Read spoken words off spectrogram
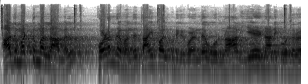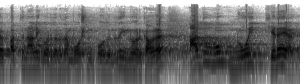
அது மட்டுமல்லாமல் குழந்தை வந்து தாய்ப்பால் குடிக்கிற குழந்தை ஒரு நாள் ஏழு நாளைக்கு ஒரு தடவை பத்து நாளைக்கு ஒரு தடவை தான் மோஷன் போகுதுன்றது இன்னொரு கவலை. அதுவும் நோய் கிடையாது.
